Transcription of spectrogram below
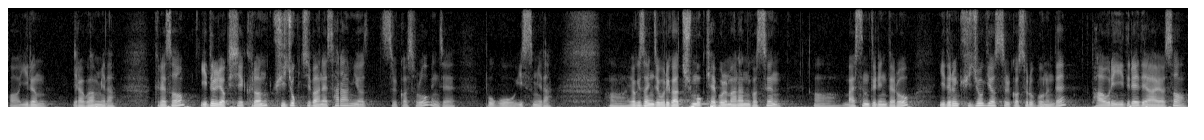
어, 이름이라고 합니다. 그래서 이들 역시 그런 귀족 집안의 사람이었을 것으로 이제 보고 있습니다. 어, 여기서 이제 우리가 주목해 볼 만한 것은 어, 말씀드린 대로 이들은 귀족이었을 것으로 보는데 바울이 이들에 대하여서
